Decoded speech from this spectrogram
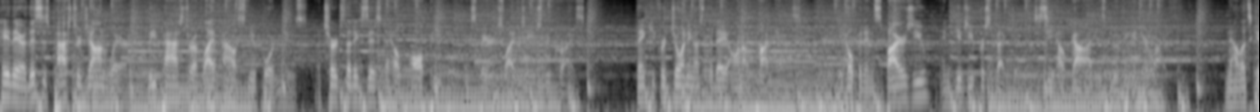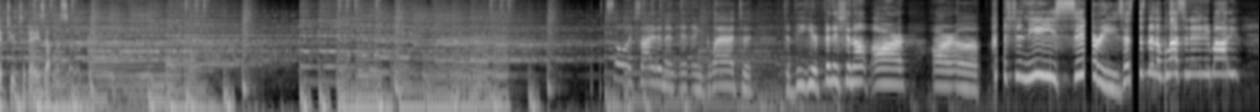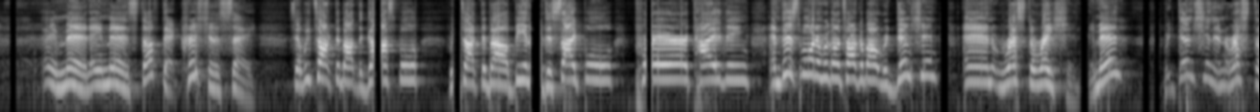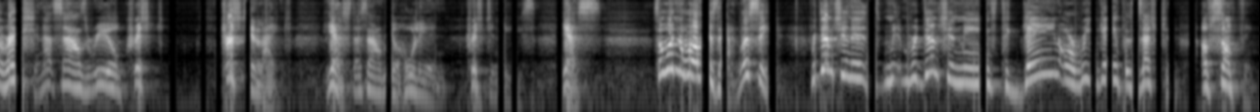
Hey there, this is Pastor John Ware, lead pastor of Lifehouse Newport News, a church that exists to help all people experience life change through Christ. Thank you for joining us today on our podcast. We hope it inspires you and gives you perspective to see how God is moving in your life. Now let's get to today's episode. So excited and, and, and glad to, to be here finishing up our our uh, Christianese series. Has this been a blessing to anybody? Amen. Amen. Stuff that Christians say. So we talked about the gospel. We talked about being a disciple, prayer, tithing, and this morning we're going to talk about redemption and restoration. Amen. Redemption and restoration. That sounds real Christian, Christian-like. Yes, that sounds real holy and Christianese. Yes. So what in the world is that? Let's see. Redemption is redemption means to gain or regain possession of something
